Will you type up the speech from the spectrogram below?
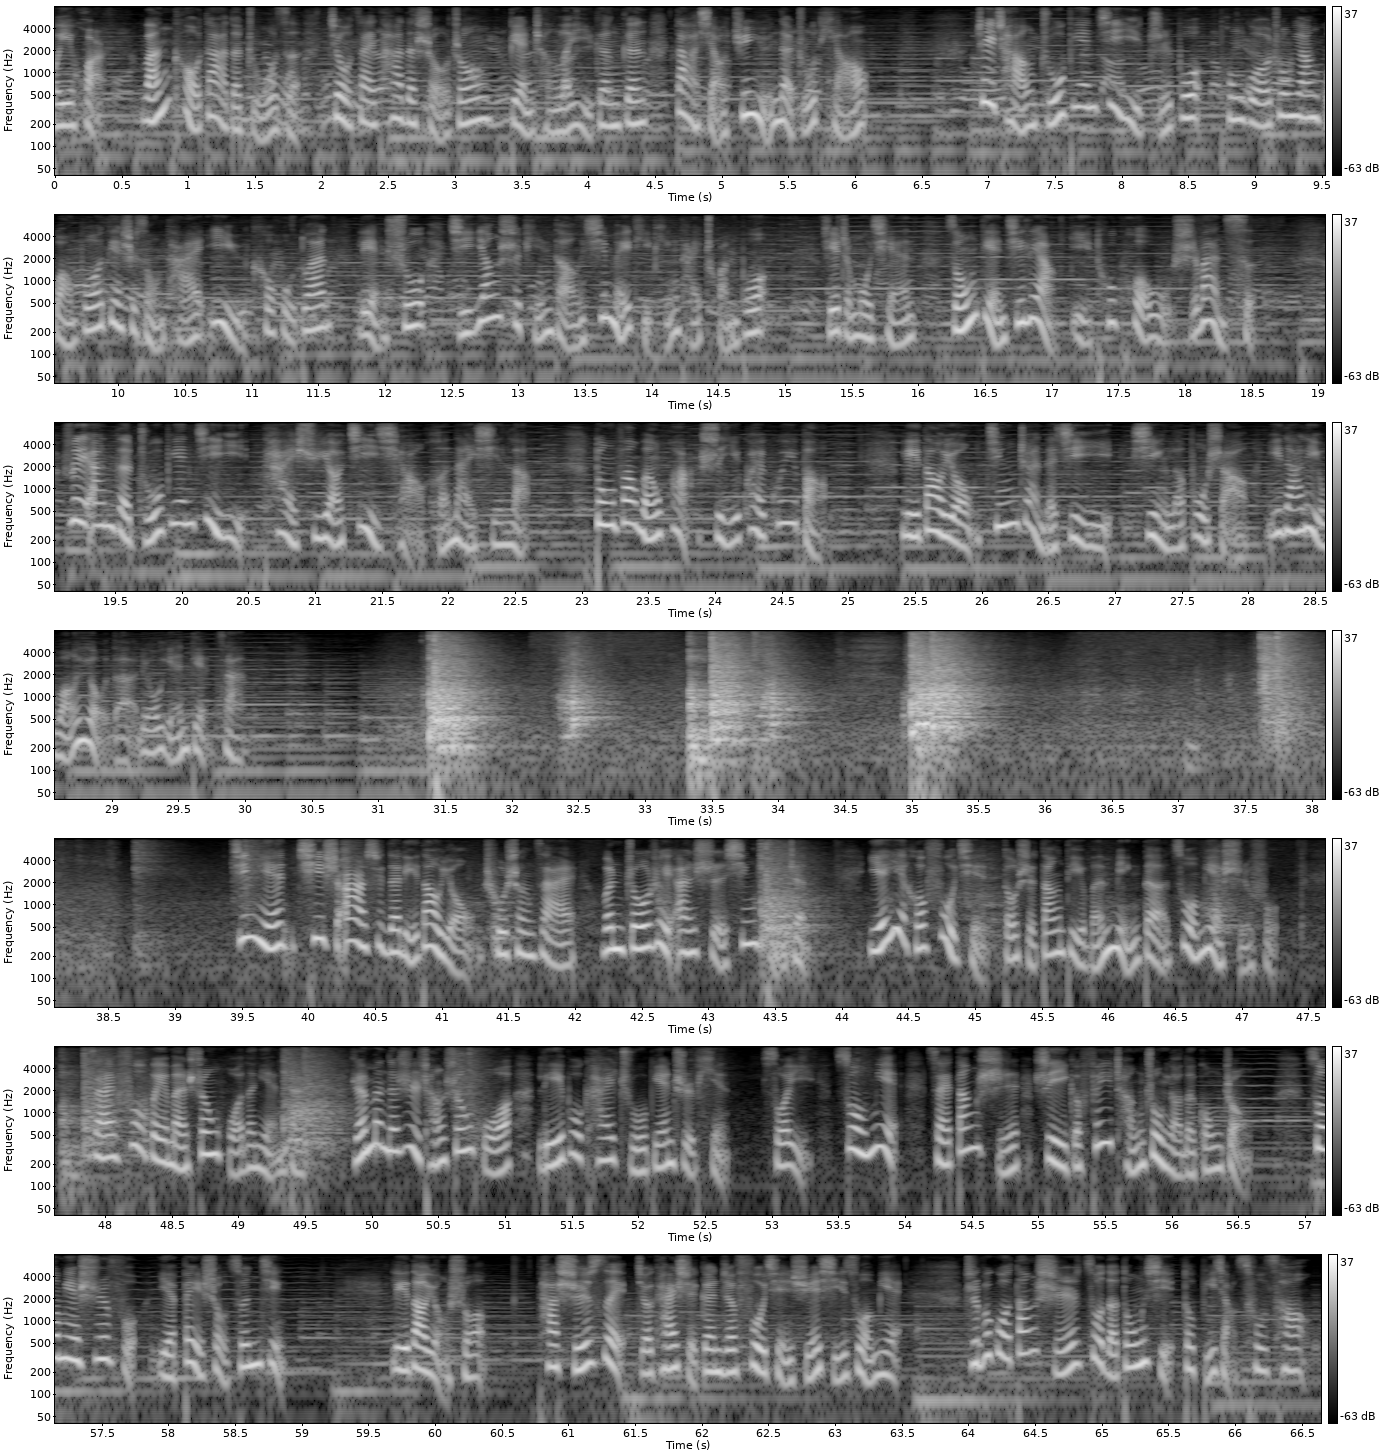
不一会儿。碗口大的竹子就在他的手中变成了一根根大小均匀的竹条。这场竹编技艺直播通过中央广播电视总台易语客户端、脸书及央视频等新媒体平台传播，截止目前，总点击量已突破五十万次。瑞安的竹编技艺太需要技巧和耐心了，东方文化是一块瑰宝。李道勇精湛的技艺吸引了不少意大利网友的留言点赞。年七十二岁的李道勇出生在温州瑞安市新城镇，爷爷和父亲都是当地闻名的做面师傅。在父辈们生活的年代，人们的日常生活离不开竹编制品，所以做面在当时是一个非常重要的工种，做面师傅也备受尊敬。李道勇说，他十岁就开始跟着父亲学习做面，只不过当时做的东西都比较粗糙。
